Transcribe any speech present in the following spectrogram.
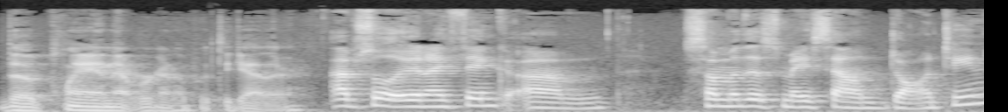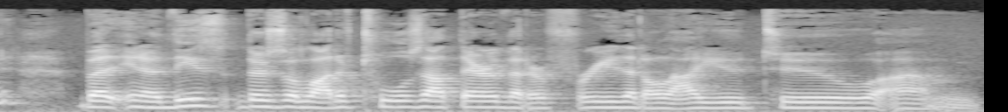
the plan that we're going to put together. Absolutely, and I think um, some of this may sound daunting, but you know these there's a lot of tools out there that are free that allow you to um,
